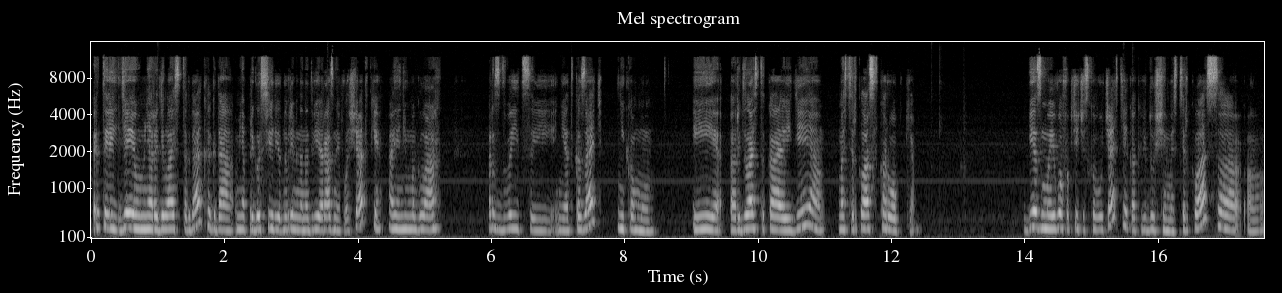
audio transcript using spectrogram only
Эта идея у меня родилась тогда, когда меня пригласили одновременно на две разные площадки, а я не могла раздвоиться и не отказать никому. И родилась такая идея мастер-класс в коробке без моего фактического участия, как ведущей мастер-класса, а,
